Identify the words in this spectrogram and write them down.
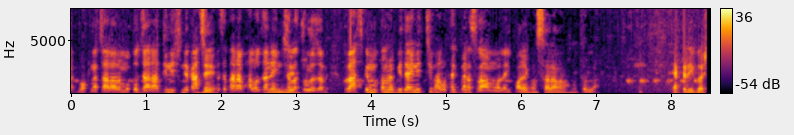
আর বকনা চালার মতো যারা জিনিস নিয়ে কাজ। করতেছে তারা ভালো জানে ইনশাল্লাহ চলে যাবে। তবে আজকের মতো আমরা বিদায় নিচ্ছি ভালো থাকবেন আসসালামু আলাইকুম। ওয়ালাইকুম আসসালাম রাহমাতুল্লাহ। একটা রিকোয়েস্ট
